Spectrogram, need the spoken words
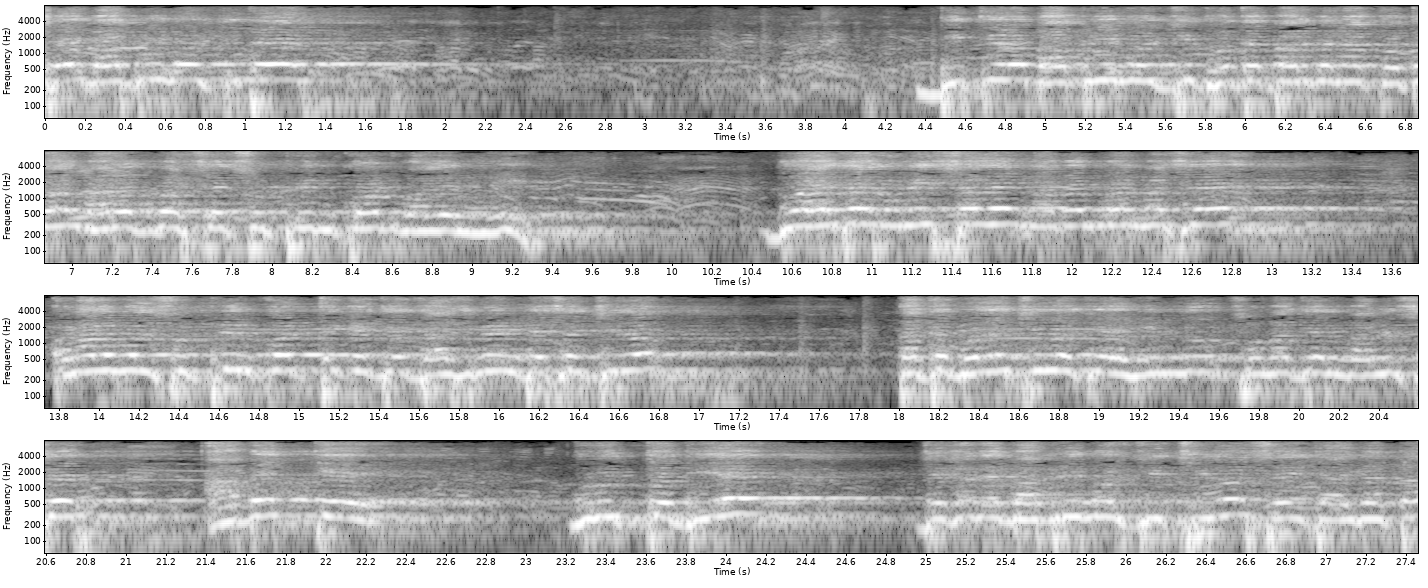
সেই বাবরি মসজিদের দ্বিতীয় বাবরি মসজিদ হতে পারবে না, কোথাও ভারতবর্ষের সুপ্রিম কোর্ট বলেননি। দু হাজার উনিশ সালের নভেম্বর মাসে অনারেবল সুপ্রিম কোর্ট থেকে যে জাজমেন্ট এসেছিল, তাতে বলেছিল যে হিন্দু সমাজের মানুষের আবেগকে গুরুত্ব দিয়ে যেখানে বাবরি মসজিদ ছিল, সেই জায়গাটা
